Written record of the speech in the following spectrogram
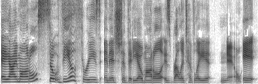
AI models. So Veo 3's image to video model is relatively new. It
